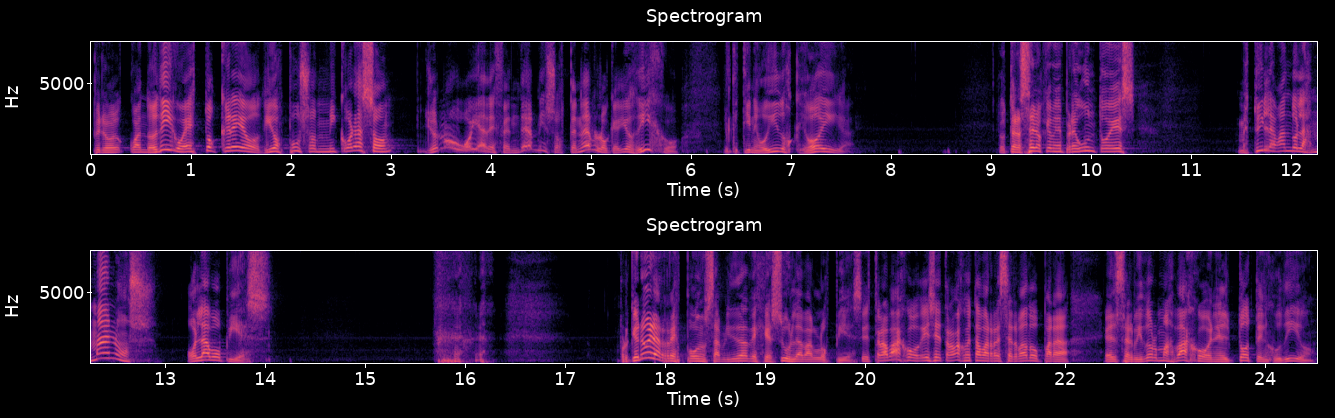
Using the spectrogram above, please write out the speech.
Pero cuando digo esto creo, Dios puso en mi corazón, yo no voy a defender ni sostener lo que Dios dijo. El que tiene oídos que oiga. Lo tercero que me pregunto es, ¿me estoy lavando las manos o lavo pies? Porque no era responsabilidad de Jesús lavar los pies. Ese trabajo, ese trabajo estaba reservado para el servidor más bajo en el tótem judío.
